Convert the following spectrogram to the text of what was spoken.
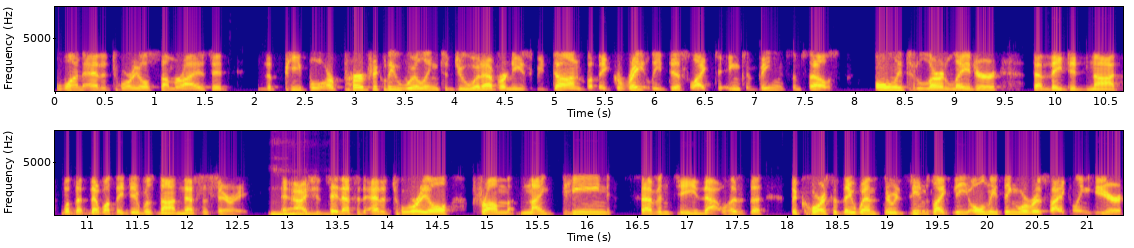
One editorial summarized it the people are perfectly willing to do whatever needs to be done, but they greatly dislike to inconvenience themselves, only to learn later that they did not what that, that what they did was not necessary. Mm-hmm. I should say that's an editorial from 1917. That was the the course that they went through. It seems like the only thing we're recycling here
